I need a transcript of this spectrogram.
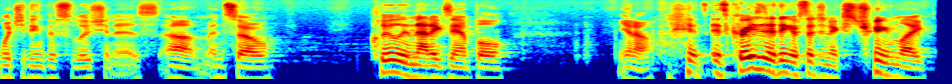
what you think the solution is. Um, and so, clearly, in that example, you know, it's, it's crazy to think of such an extreme, like,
